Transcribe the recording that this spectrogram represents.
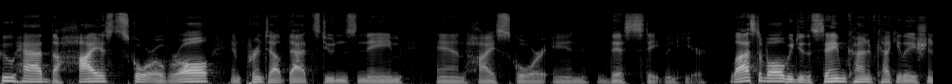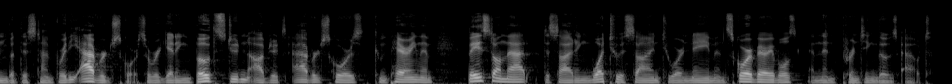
who had the highest score overall and print out that student's name and high score in this statement here. Last of all, we do the same kind of calculation, but this time for the average score. So we're getting both student objects' average scores, comparing them, based on that, deciding what to assign to our name and score variables, and then printing those out.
